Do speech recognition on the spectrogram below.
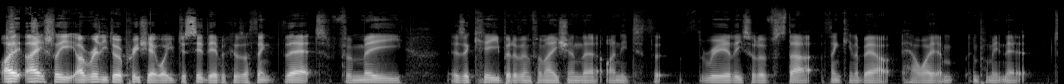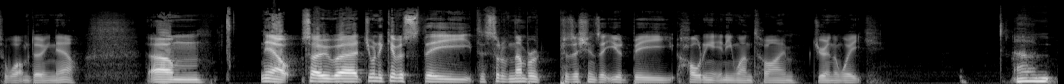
I, I actually I really do appreciate what you've just said there because I think that for me is a key bit of information that I need to th- really sort of start thinking about how I Im- implement that to what I'm doing now. Um, now, so uh, do you want to give us the, the sort of number of positions that you'd be holding at any one time during the week? Um,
